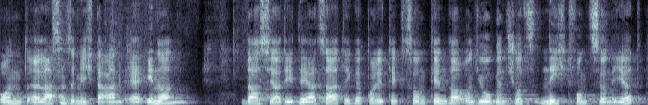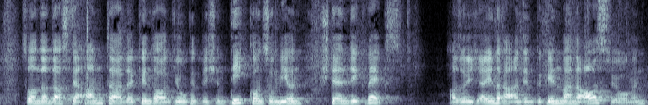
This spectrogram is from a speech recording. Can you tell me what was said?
Und äh, lassen Sie mich daran erinnern, dass ja die derzeitige Politik zum Kinder- und Jugendschutz nicht funktioniert, sondern dass der Anteil der Kinder und Jugendlichen, die konsumieren, ständig wächst. Also ich erinnere an den Beginn meiner Ausführungen.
